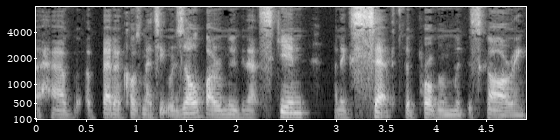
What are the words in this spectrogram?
uh, have a better cosmetic result by removing that skin and accept the problem with the scarring.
